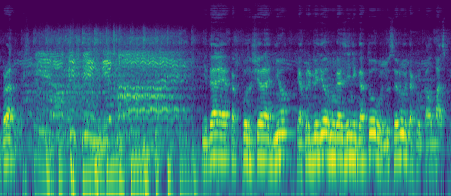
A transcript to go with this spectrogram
братвурст. Не далее, как позавчера днем, я приглядел в магазине готовую, но сырую такую колбаску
